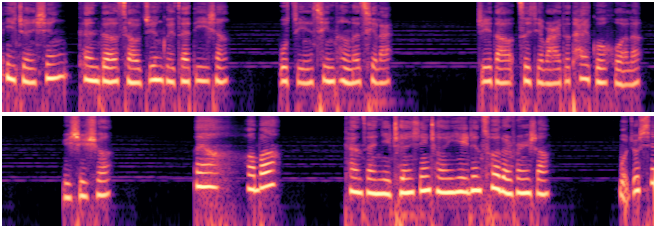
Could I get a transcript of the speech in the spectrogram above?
一转身，看到小俊跪在地上，不禁心疼了起来，知道自己玩的太过火了，于是说。哎呀，好吧，看在你诚心诚意认错的份上，我就先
